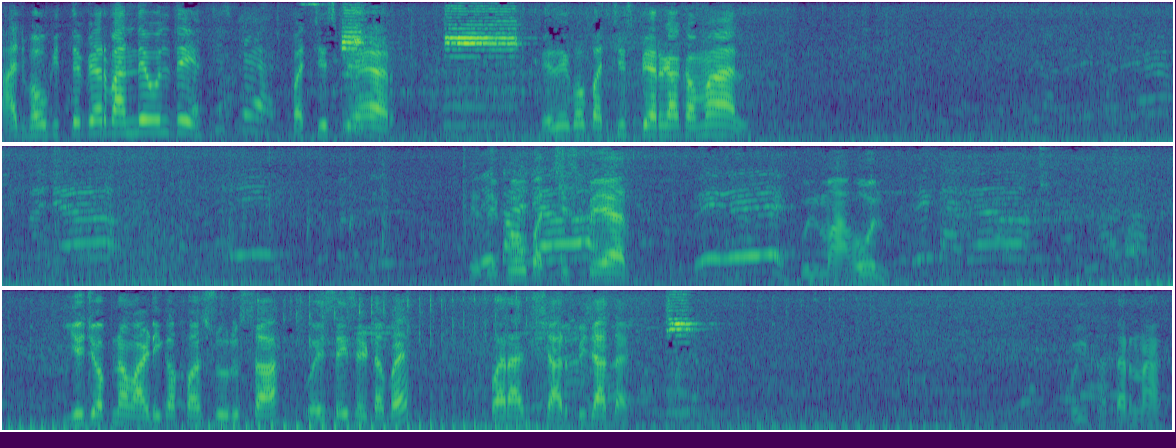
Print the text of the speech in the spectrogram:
आज भाऊ कितने पेयर बांधे बोलते? पच्चीस पेयर। ये देखो पच्चीस पेयर का कमाल। ये देखो, पच्चीस पेयर फुल माहौल। ये जो अपना वाड़ी का फ़र्स्ट उर्स था, वैसे ही सेटअप है, पर आज शार्पी ज़्यादा है। फुल खतरनाक।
